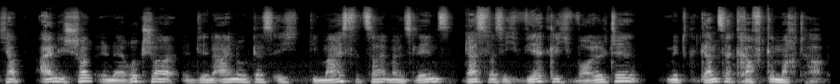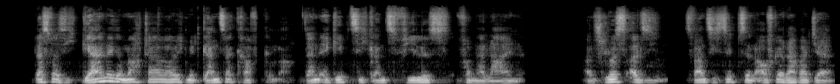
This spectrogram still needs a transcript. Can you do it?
Ich habe eigentlich schon in der Rückschau den Eindruck, dass ich die meiste Zeit meines Lebens das, was ich wirklich wollte, mit ganzer Kraft gemacht habe. Das, was ich gerne gemacht habe, habe ich mit ganzer Kraft gemacht. Dann ergibt sich ganz vieles von alleine. Am Schluss, als ich 2017 aufgehört habe, hat ja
